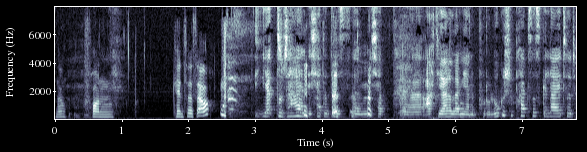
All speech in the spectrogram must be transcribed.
Ne? Mhm. Von, kennst du das auch? Ja, total. Ich hatte das, ähm, ich habe äh, acht Jahre lang ja eine podologische Praxis geleitet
